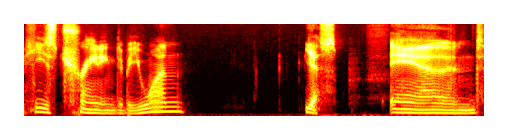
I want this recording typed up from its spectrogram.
he's training to be one Yes. and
